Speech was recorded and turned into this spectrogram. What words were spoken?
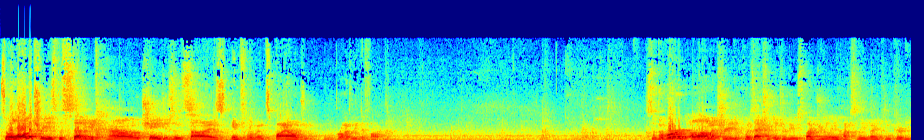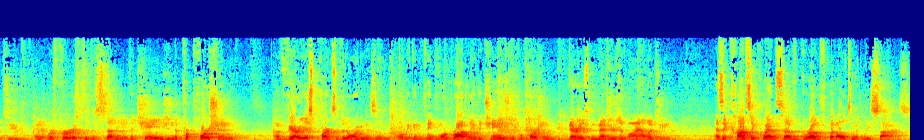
So, allometry is the study of how changes in size influence biology, broadly defined. So the word allometry was actually introduced by Julian Huxley in 1932, and it refers to the study of the change in the proportion of various parts of an organism, or we can think more broadly the change in proportion of various measures of biology as a consequence of growth but ultimately size.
